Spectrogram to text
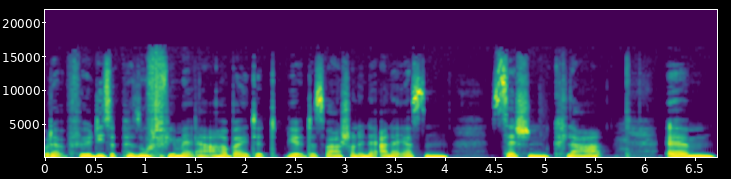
oder für diese Person vielmehr erarbeitet. Wir, das war schon in der allerersten Session klar. Ähm,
